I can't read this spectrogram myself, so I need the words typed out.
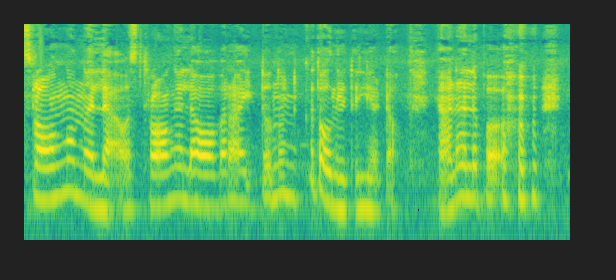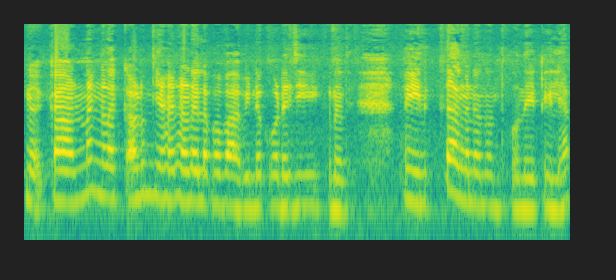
സ്ട്രോങ് ഒന്നുമല്ല. സ്ട്രോങ് അല്ല ഓവറായിട്ടൊന്നും എനിക്ക് തോന്നിയിട്ടില്ല കേട്ടോ. ഞാനല്ല ഇപ്പോൾ ഞാനാണല്ലോ ഇപ്പോൾ ഭാവിന്റെ കൂടെ ജീവിക്കുന്നത്. അപ്പോൾ എനിക്ക് അങ്ങനെയൊന്നും തോന്നിയിട്ടില്ല.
